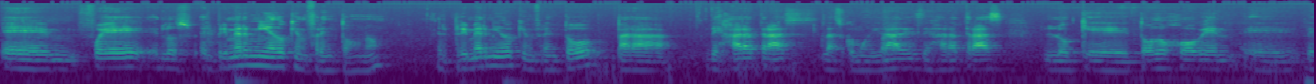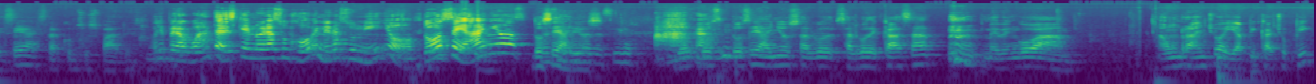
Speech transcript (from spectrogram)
Eh, fue los- el primer miedo que enfrentó, ¿no? El primer miedo que enfrentó para dejar atrás las comodidades, dejar atrás lo que todo joven eh, desea, estar con sus padres. ¿no? Oye, pero aguanta, es que no eras un joven, eras un niño. ¿12 años? 12 Eso le iba a años. Ah, Do- dos- 12 años salgo, salgo de casa, me vengo a, a un rancho, ahí a Picacho Peak.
